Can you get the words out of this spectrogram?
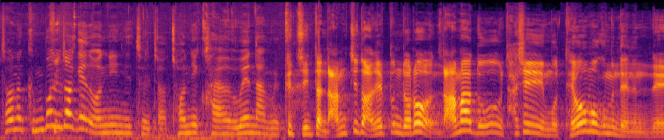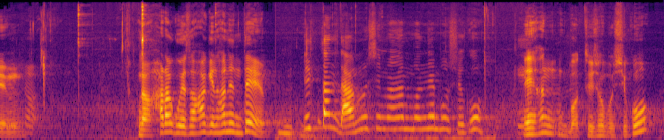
저는 근본적인 원인이 들죠. 전이 과연 왜 남을까? 그치 일단 남지도 않을 뿐더러 남아도 다시 뭐 데워 먹으면 되는데 나 하라고 해서 하긴 하는데 음, 일단 남으시면 한번 해보시고. 네, 한 뭐 드셔보시고.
